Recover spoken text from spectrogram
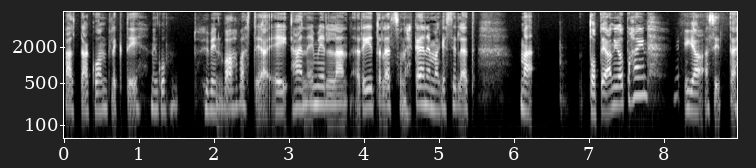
välttää konfliktia niin kuin hyvin vahvasti ja ei, hän ei mielellään riitele. Se on ehkä enemmänkin silleen, että mä totean jotain ja sitten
